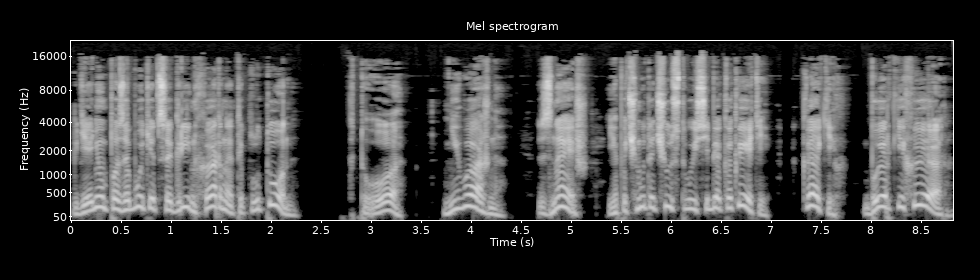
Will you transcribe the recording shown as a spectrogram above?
где о нем позаботятся Грин Харнет и Плутон. Кто? Неважно. Знаешь, я почему-то чувствую себя как эти, как их, Берки Хэр.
